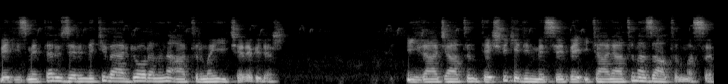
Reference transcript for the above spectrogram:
ve hizmetler üzerindeki vergi oranını artırmayı içerebilir. İhracatın teşvik edilmesi ve ithalatın azaltılması.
